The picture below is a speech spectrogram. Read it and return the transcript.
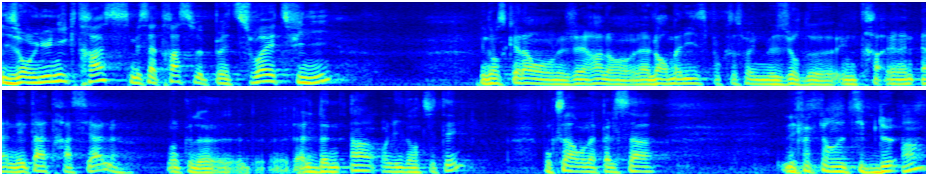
Ils ont une unique trace, mais sa trace peut soit être finie, et dans ce cas-là, en général, on la normalise pour que ce soit une mesure de, un état tracial. Donc elle donne 1 en l'identité. Donc ça, on appelle ça les facteurs de type 2, 1.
